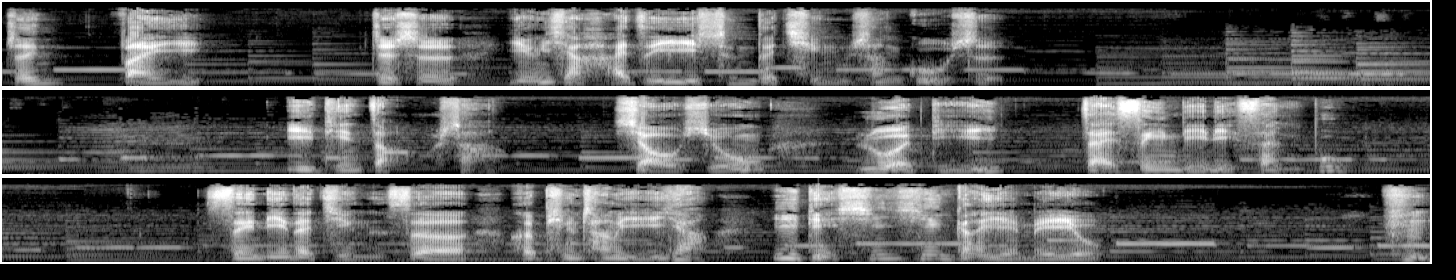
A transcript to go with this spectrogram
珍。翻译，这是影响孩子一生的情商故事。一天早上，小熊若迪在森林里散步。森林的景色和平常一样，一点新鲜感也没有。哼，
